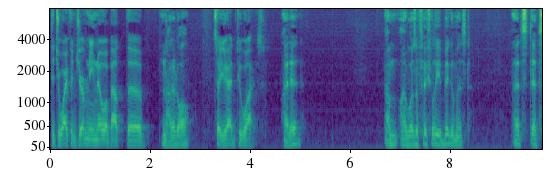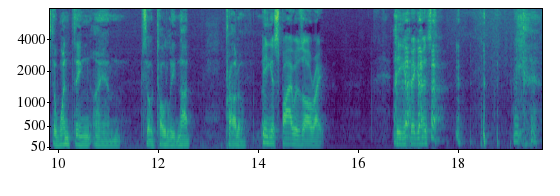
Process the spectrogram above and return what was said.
Did your wife in Germany know about the. Not at all. So you had two wives? I did. Um, I was officially a bigamist. That's, that's the one thing I am so totally not proud of. Being a spy was all right. Being a bigamist?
